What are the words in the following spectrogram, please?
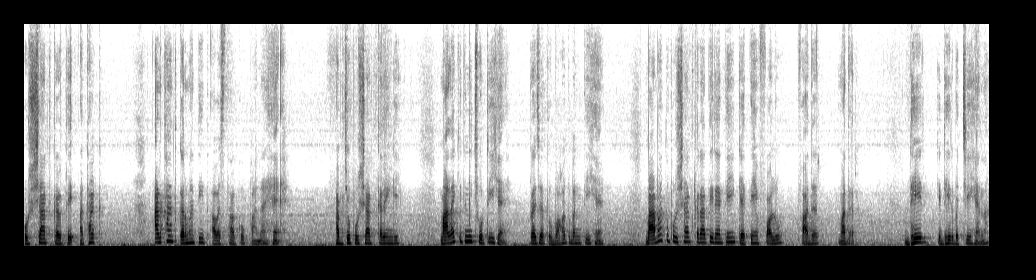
पुरुषार्थ करते अथक, अर्थात कर्मातीत अवस्था को पाना है। अब जो पुरुषार्थ करेंगे, माला कितनी छोटी है। प्रजा तो बहुत बनती हैं। बाबा तो पुरुषार्थ कराते रहते हैं, कहते हैं, फॉलो फादर, मदर। ढेर के ढेर बच्चे हैं ना।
